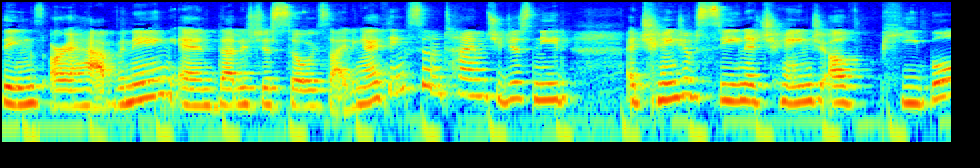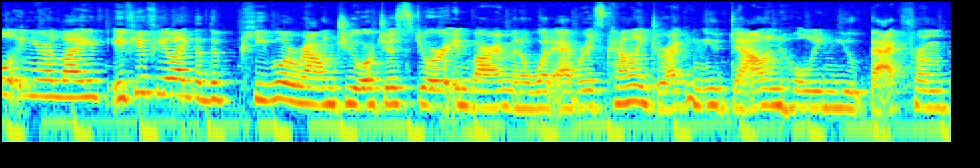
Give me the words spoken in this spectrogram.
things are happening and that is just so exciting. I think sometimes you just need a change of scene, a change of people in your life. If you feel like that the people around you or just your environment or whatever is kind of like dragging you down and holding you back from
